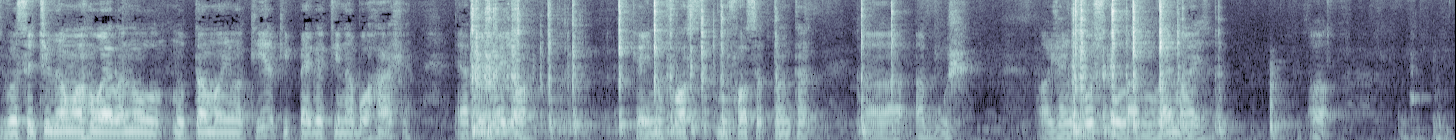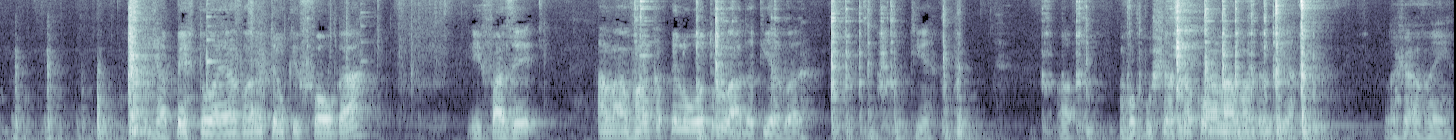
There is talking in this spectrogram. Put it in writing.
Se você tiver uma arruela no, no tamanho aqui, que pega aqui na borracha, é até melhor. Que aí não força, não força tanta a, a bucha. Ó, já encostou lá, não vai mais. Ó. Já apertou, aí agora eu tenho que folgar e fazer a alavanca pelo outro lado aqui agora. Aqui, ó. Vou puxar só com a alavanca aqui, ó. Ela já vem.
